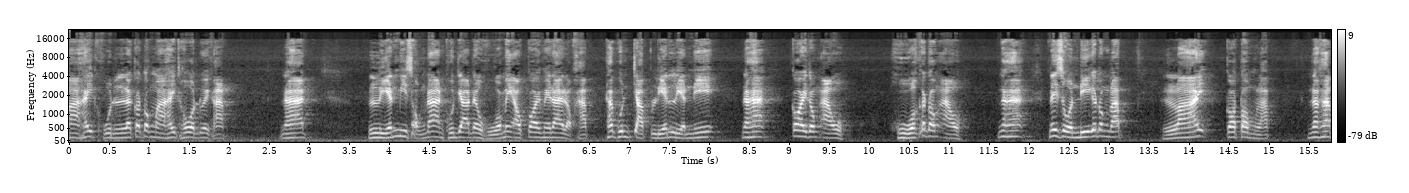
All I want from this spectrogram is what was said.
มาให้คุณแล้วก็ต้องมาให้โทษด้วยครับนะเหรียญมีสองด้านคุณจะเอาแต่หัวไม่เอาก้อยไม่ได้หรอกครับ ถ้าคุณจับเหรียญเหรียญนี้นะฮะก้อยต้องเอา หัวก็ต้องเอานะฮะในส่วนดีก็ต้องรับ ร้ายก็ต้องรับนะครับ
